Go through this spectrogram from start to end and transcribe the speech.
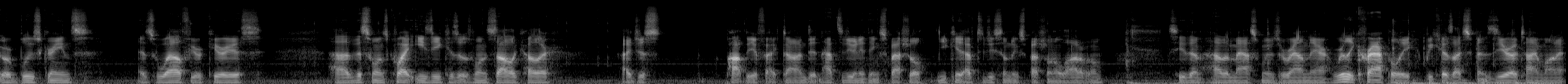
or blue screens as well if you're curious. Uh, this one's quite easy because it was one solid color. I just pop the effect on. Didn't have to do anything special. You could have to do something special in a lot of them. See them how the mask moves around there. Really crappily because I spent zero time on it.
